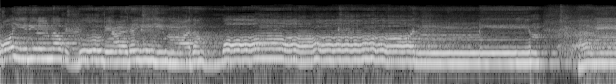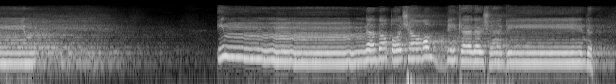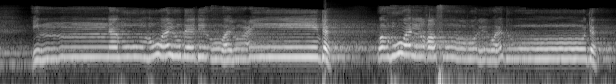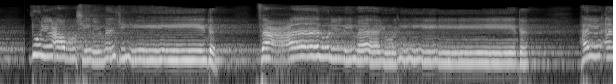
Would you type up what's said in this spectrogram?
إن بطش ربك لشديد. إنه هو يبدئ ويعيد وهو الغفور الودود ذو العرش المجيد فعال لما يريد.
